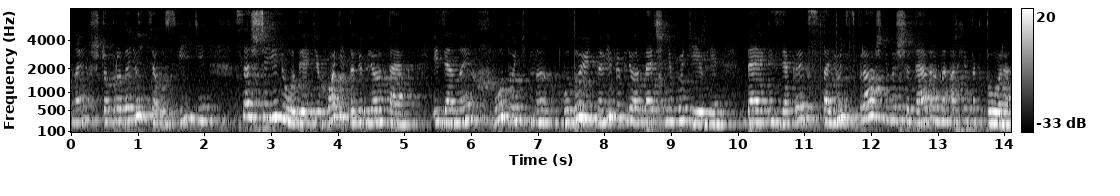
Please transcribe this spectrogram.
книг, що продаються у світі, все ще є люди, які ходять до бібліотек, і для них будуть, будують нові бібліотечні будівлі, деякі з яких стають справжніми шедеврами архітектури,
